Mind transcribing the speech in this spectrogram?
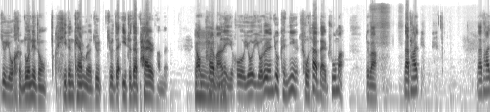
就有很多那种 hidden camera 就就在一直在拍着他们，然后拍完了以后，有有的人就肯定 丑态百出嘛，对吧？那他。那他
